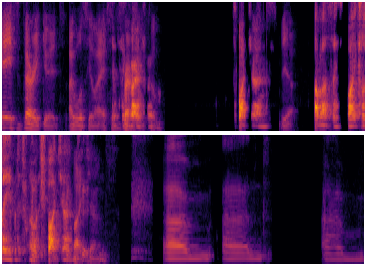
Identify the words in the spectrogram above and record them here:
It's very good. I will say that. It's a It's a very great good film. film. Spike Jonze. Yeah. I'm about to say Spike Lee, but it's not. It's Spike Jonze. Spike Jonze. um, and um,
